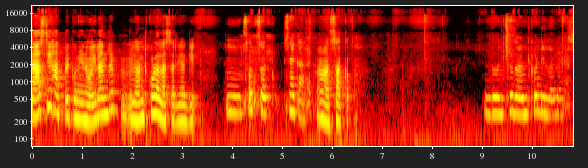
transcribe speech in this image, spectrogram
ಜಾಸ್ತಿ ಹಾಕಬೇಕು ನೀನು ಇಲ್ಲಾಂದ್ರೆ ಅಂಟ್ಕೊಳ್ಳಲ್ಲ ಸರಿಯಾಗಿ. ಹ್ಮ್ ಸಾಕು ಸಾಕು. ಸಾಕ? ಹಾಂ ಸಾಕು. ಇದು ಒಂಚೂರು ಅಂಟ್ಕೊಂಡಿಲ್ಲ ಗೈಸ್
